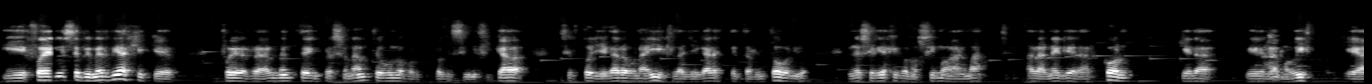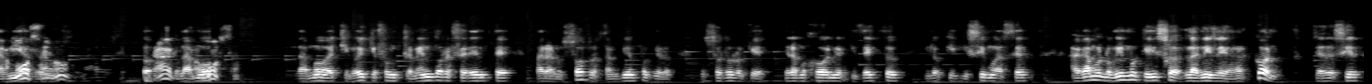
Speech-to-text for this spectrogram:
Y fue en ese primer viaje que fue realmente impresionante, uno, por lo que significaba, ¿cierto?, llegar a una isla, llegar a este territorio. En ese viaje conocimos además a la Nelly Arcón, que era eh, la modista que famosa, ¿no? Claro, la famosa. la moda Chiloé, que fue un tremendo referente para nosotros también, porque nosotros lo que éramos jóvenes arquitectos y lo que quisimos hacer, hagamos lo mismo que hizo la Nile Arcón, es decir,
